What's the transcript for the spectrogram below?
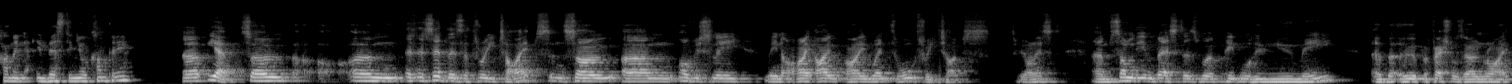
come and invest in your company? Uh, yeah. So, uh, um, as I said, there's the three types, and so um, obviously, I mean, I, I, I went through all three types. To be honest, um, some of the investors were people who knew me, uh, but who are professionals own right.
